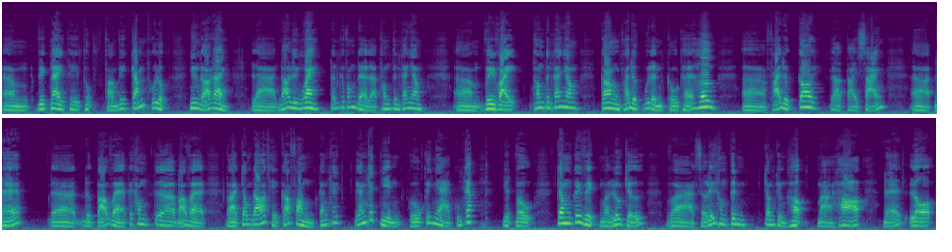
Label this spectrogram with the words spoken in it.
À, việc này thì thuộc phạm vi cấm của luật nhưng rõ ràng là nó liên quan đến cái vấn đề là thông tin cá nhân. À, vì vậy, thông tin cá nhân cần phải được quy định cụ thể hơn, à, phải được coi là tài sản à, để à, được bảo vệ cái thông à, bảo vệ. Và trong đó thì có phần gắn kết gắn trách nhiệm của cái nhà cung cấp dịch vụ trong cái việc mà lưu trữ và xử lý thông tin trong trường hợp mà họ để lộ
